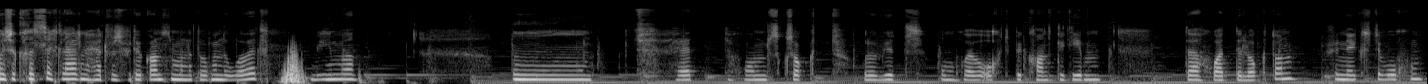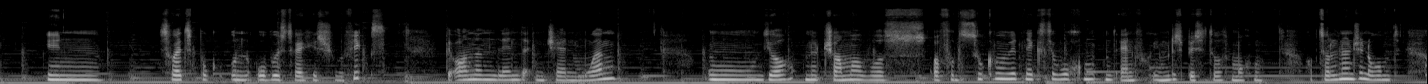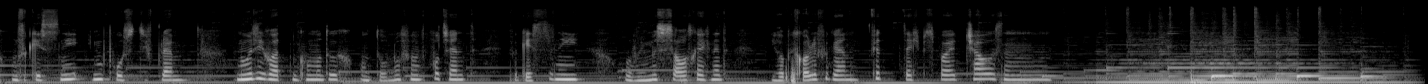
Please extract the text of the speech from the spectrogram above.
Also grüß euch Leute, heute war wieder ganz normaler Tag in der Arbeit, wie immer. Und heute haben sie gesagt, oder wird um halb acht bekannt gegeben, der harte Lockdown für nächste Woche in Salzburg und Oberösterreich ist schon fix. Die anderen Länder entscheiden morgen. Und ja, und jetzt schauen wir, was auf uns zukommen wird nächste Woche und einfach immer das Beste draus machen. Habt alle einen schönen Abend und vergesst nie, immer positiv bleiben. Nur die Harten kommen durch und da nur 5%. Vergesst es nie. Und wie man es ausrechnet, ich habe euch alle für gern. Für euch bis bald. Tschaußen.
